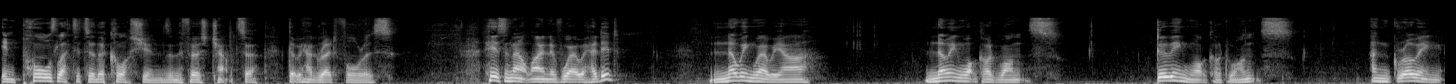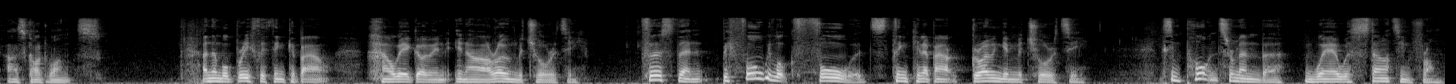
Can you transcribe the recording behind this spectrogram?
in Paul's letter to the Colossians in the first chapter that we had read for us. Here's an outline of where we're headed knowing where we are, knowing what God wants, doing what God wants, and growing as God wants. And then we'll briefly think about how we're going in our own maturity. First, then, before we look forwards, thinking about growing in maturity, it's important to remember where we're starting from.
